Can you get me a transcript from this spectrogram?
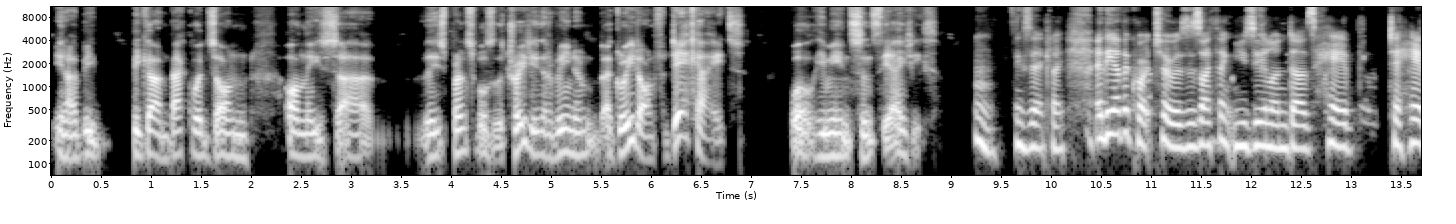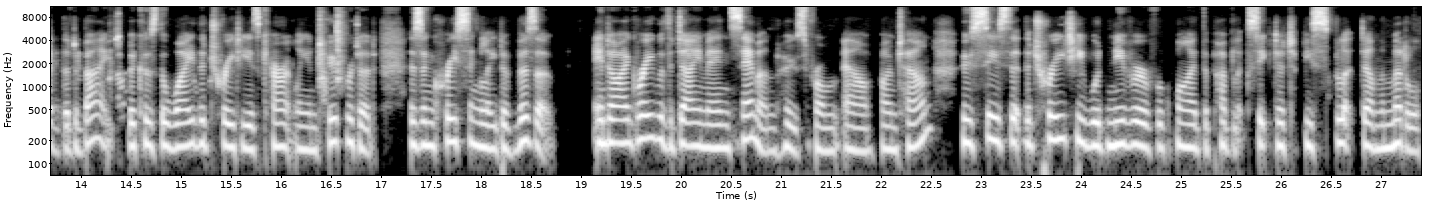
you know, be be going backwards on on these uh, these principles of the treaty that have been um, agreed on for decades." Well, he means since the eighties. Mm, exactly. And the other quote too is, is I think New Zealand does have to have the debate because the way the treaty is currently interpreted is increasingly divisive. And I agree with Dame Anne Salmond, who's from our hometown, who says that the treaty would never have required the public sector to be split down the middle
